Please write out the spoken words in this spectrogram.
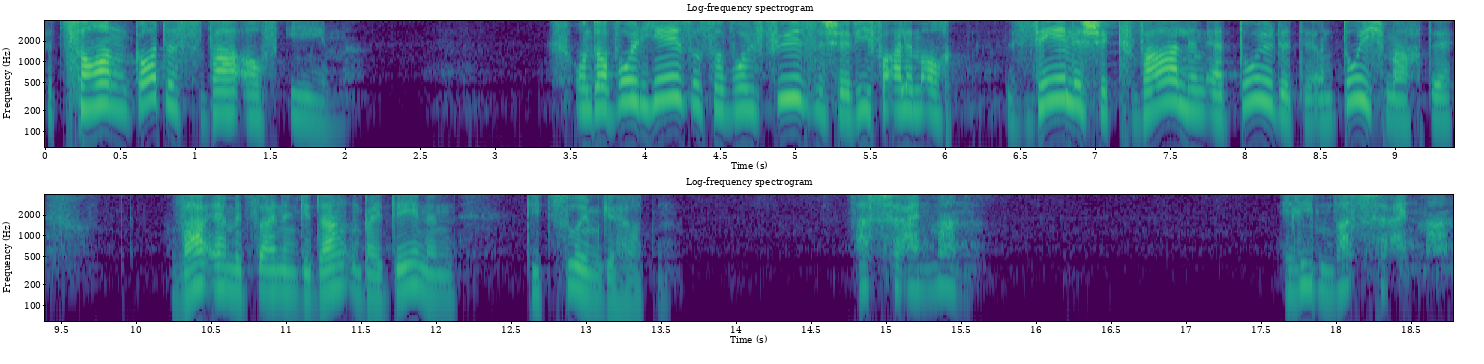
Der Zorn Gottes war auf ihm. Und obwohl Jesus sowohl physische wie vor allem auch seelische Qualen erduldete und durchmachte, war er mit seinen Gedanken bei denen, die zu ihm gehörten. Was für ein Mann. Ihr Lieben, was für ein Mann.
